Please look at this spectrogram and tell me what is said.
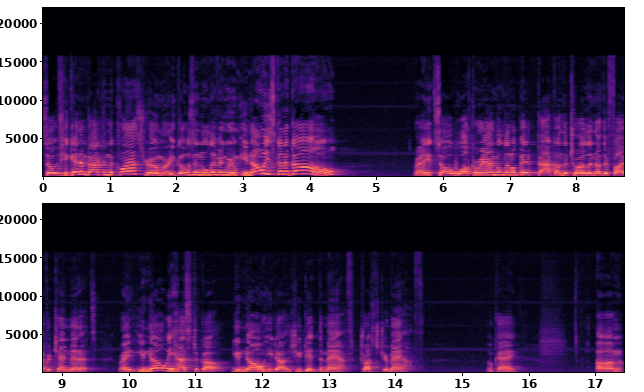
So if you get him back in the classroom or he goes in the living room, you know he's going to go. Right? So walk around a little bit, back on the toilet another five or 10 minutes. Right? You know he has to go. You know he does. You did the math. Trust your math. Okay? Um,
